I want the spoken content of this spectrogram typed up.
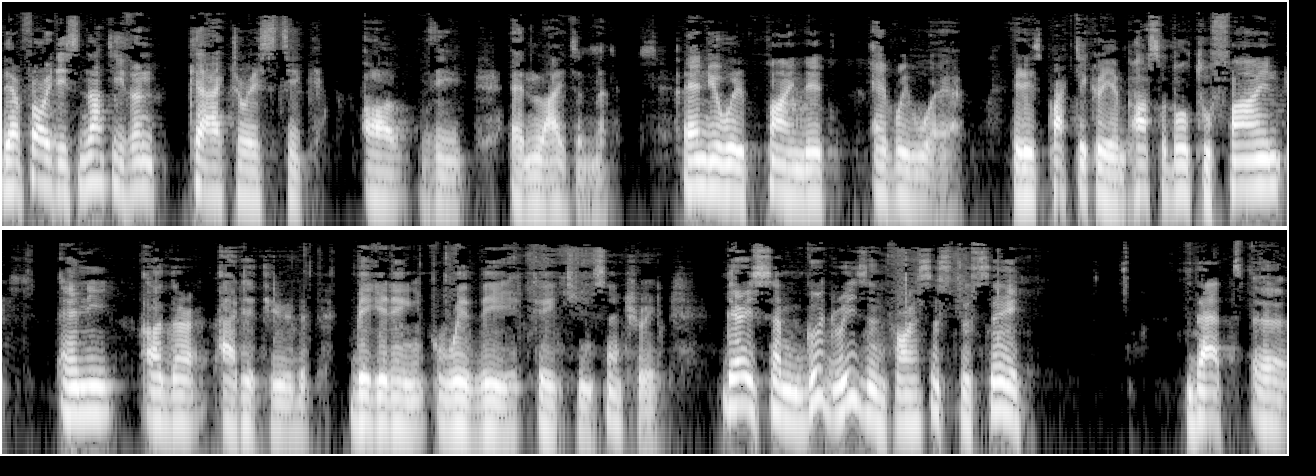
Therefore, it is not even characteristic of the Enlightenment. And you will find it everywhere. It is practically impossible to find any other attitude beginning with the 18th century. There is some good reason, for instance, to say that uh,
